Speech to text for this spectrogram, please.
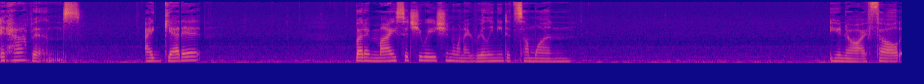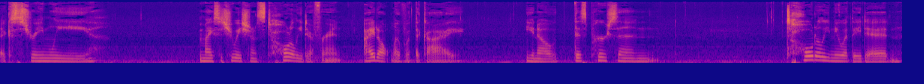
it happens. I get it. But in my situation, when I really needed someone, you know, I felt extremely. My situation was totally different. I don't live with the guy. You know, this person totally knew what they did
